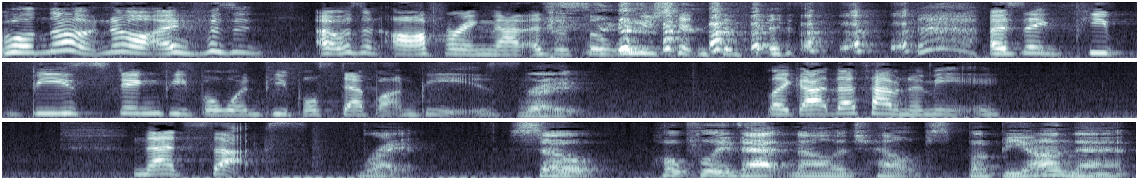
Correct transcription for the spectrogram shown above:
Well, no, no, I wasn't. I wasn't offering that as a solution to this. I was saying pe- bees sting people when people step on bees. Right. Like I, that's happened to me, and that sucks. Right. So hopefully that knowledge helps. But beyond that,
